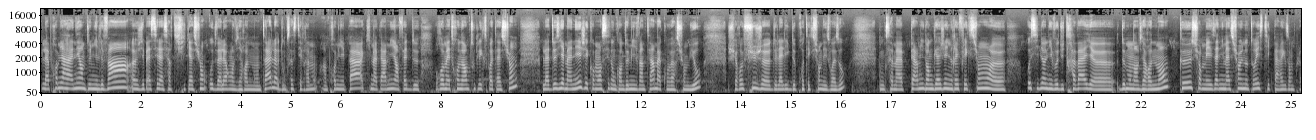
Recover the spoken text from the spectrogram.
la première année en 2020, euh, j'ai passé la certification haute valeur environnementale. Donc ça c'était vraiment un premier pas qui m'a permis en fait de remettre aux normes toute l'exploitation. La deuxième année, j'ai commencé donc en 2021 ma conversion bio. Je suis refuge de la Ligue de protection des oiseaux. Donc ça m'a permis d'engager une réflexion euh, aussi bien au niveau du travail euh, de mon environnement que sur mes animations unotouristiques, par exemple.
